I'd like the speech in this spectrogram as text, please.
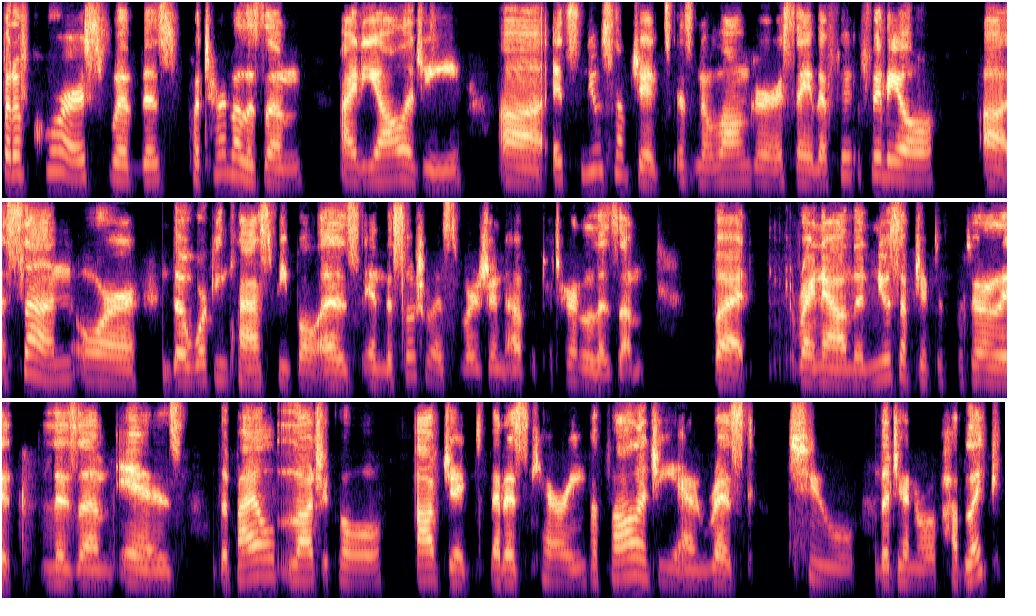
But of course, with this paternalism ideology, uh, its new subject is no longer, say, the filial uh, son or the working class people as in the socialist version of paternalism. But right now, the new subject of paternalism is the biological object that is carrying pathology and risk to the general public,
